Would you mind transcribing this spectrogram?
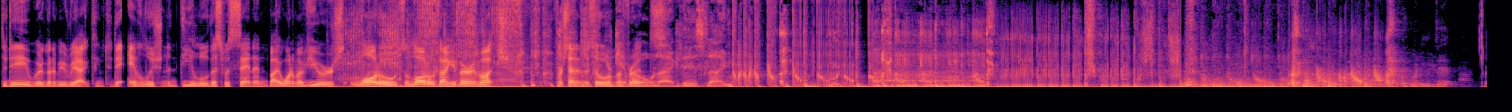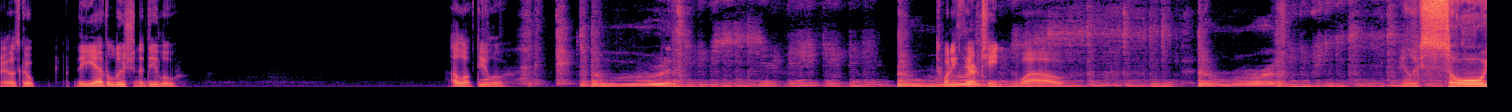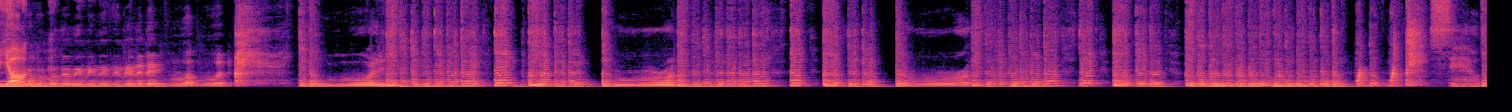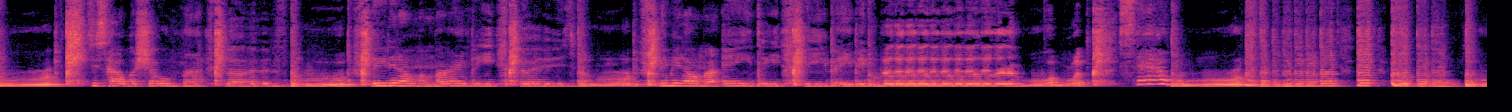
Today we're going to be reacting to the evolution of D-Low. This was sent in by one of my viewers, Lotto. So Lotto, thank you very much for sending this over, my friends. Like this, like... Right, let's go. The evolution of D-Low. I love D-Low. 2013. Wow. He looks so young. This is how I show my love. Need it on my mind, please. Leave it on my A, please, baby.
